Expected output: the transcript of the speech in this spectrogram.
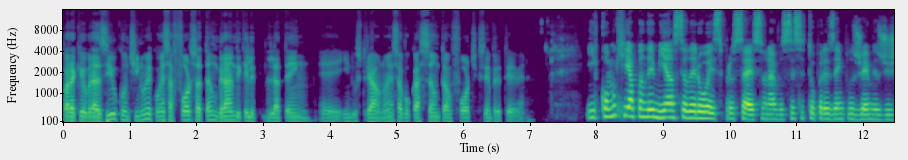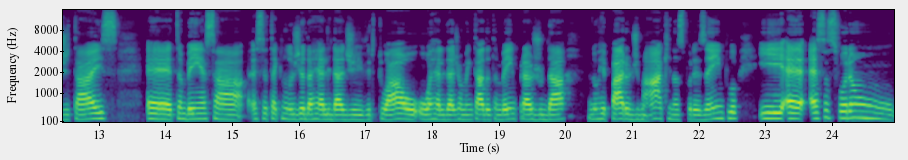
para que o Brasil continue com essa força tão grande que ele lá tem eh, industrial, não é? Essa vocação tão forte que sempre teve. Né? E como que a pandemia acelerou esse processo, né? Você citou, por exemplo, os gêmeos digitais, é, também essa, essa tecnologia da realidade virtual ou a realidade aumentada também para ajudar no reparo de máquinas, por exemplo. E é, essas foram,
